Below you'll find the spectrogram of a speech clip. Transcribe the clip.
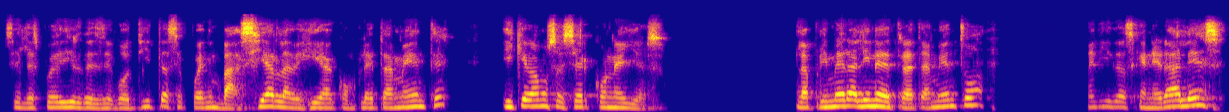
se les puede ir desde gotitas, se pueden vaciar la vejiga completamente. ¿Y qué vamos a hacer con ellas? La primera línea de tratamiento, medidas generales,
